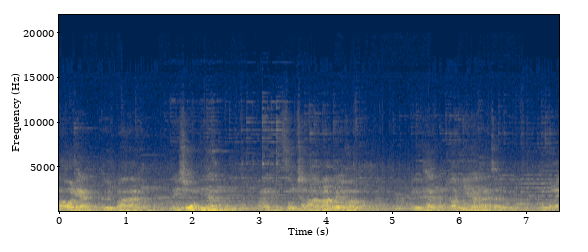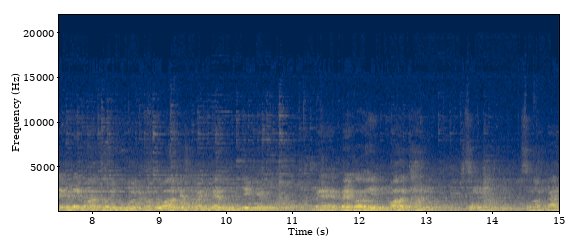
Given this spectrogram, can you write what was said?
เราเนี่ยเกิดมาในช่วงที่ท่านทรงชรามากเลยครับเออท่านตอนนี้ท่านอาจจะทำอะไรไม่ได้มากเท่าที่ควรนะครับแต่ว่าในสมัยแม่ผมเด็กเนี่ยแม่แม่ก็เห็นว่าท่านทรงทรงทำงาน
